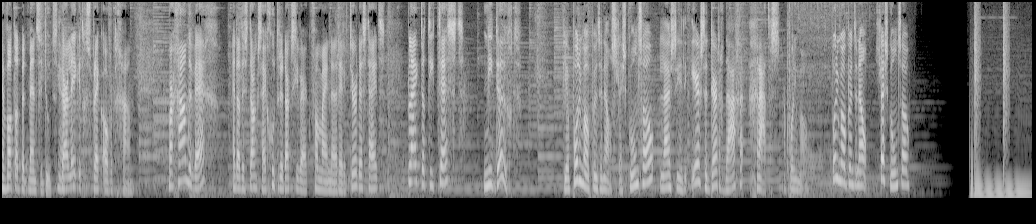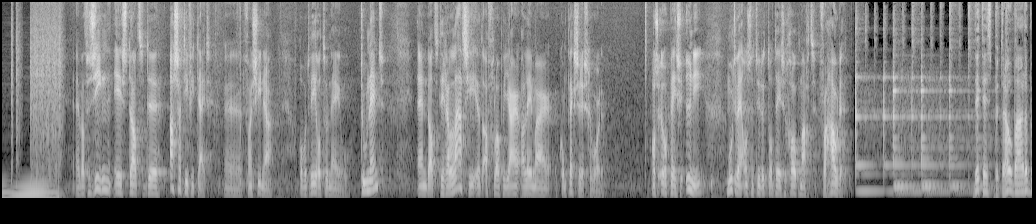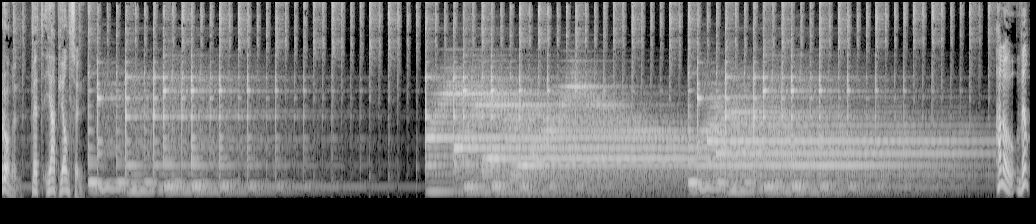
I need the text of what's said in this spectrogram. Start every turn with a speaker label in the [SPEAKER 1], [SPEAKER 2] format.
[SPEAKER 1] En wat dat met mensen doet.
[SPEAKER 2] Ja.
[SPEAKER 1] Daar leek het gesprek over te gaan. Maar gaandeweg, en dat is dankzij goed redactiewerk van mijn eh, redacteur destijds, blijkt dat die test niet deugt.
[SPEAKER 2] Via podimo.nl slash gonzo luister je de eerste 30 dagen gratis naar Podimo. podimo.nl slash gonzo.
[SPEAKER 3] Eh, Wat we zien is dat de assertiviteit eh, van China op het wereldtoneel toeneemt. En dat de relatie in het afgelopen jaar alleen maar complexer is geworden. Als Europese Unie moeten wij ons natuurlijk tot deze grootmacht verhouden.
[SPEAKER 4] Dit is Betrouwbare Bronnen met Jaap Jansen.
